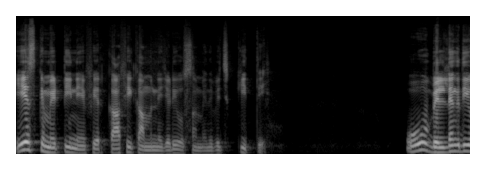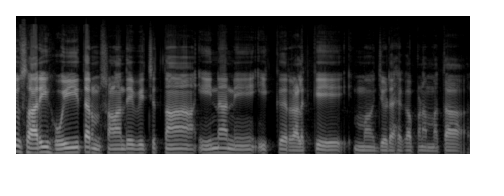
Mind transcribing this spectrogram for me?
ਇਸ ਕਮੇਟੀ ਨੇ ਫਿਰ ਕਾਫੀ ਕੰਮ ਨੇ ਜਿਹੜੇ ਉਸ ਸਮੇਂ ਦੇ ਵਿੱਚ ਕੀਤੇ। ਉਹ ਬਿਲਡਿੰਗ ਦੀ ਉਸਾਰੀ ਹੋਈ ਧਰਮਸ਼ਾਲਾ ਦੇ ਵਿੱਚ ਤਾਂ ਇਹਨਾਂ ਨੇ ਇੱਕ ਰਲ ਕੇ ਮ- ਜਿਹੜਾ ਹੈਗਾ ਆਪਣਾ ਮਤਾ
